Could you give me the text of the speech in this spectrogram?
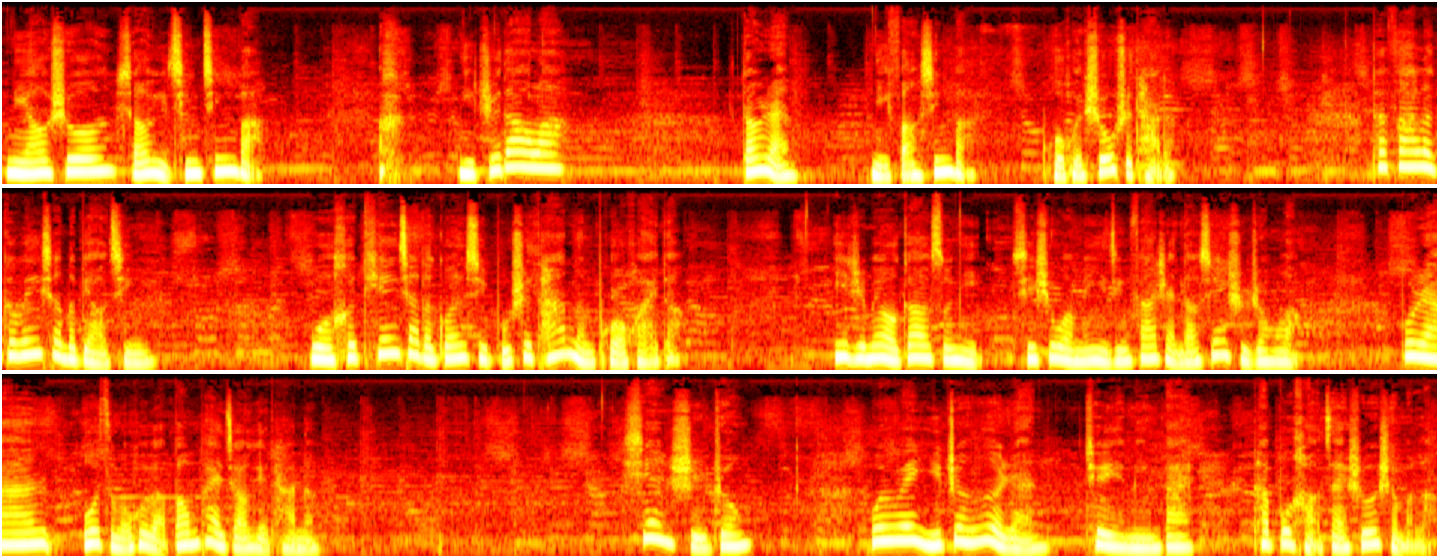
你要说小雨青青吧？你知道了？当然，你放心吧，我会收拾他的。他发了个微笑的表情。我和天下的关系不是他能破坏的。一直没有告诉你，其实我们已经发展到现实中了，不然我怎么会把帮派交给他呢？现实中。微微一阵愕然，却也明白他不好再说什么了。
